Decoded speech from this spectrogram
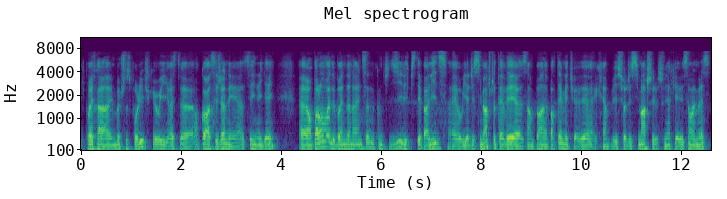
qui pourrait être une bonne chose pour lui, puisque oui, il reste encore assez jeune et assez inégalé. Euh, en parlant ouais, de Brendan Aronson, comme tu dis, il est pisté par Leeds, euh, où il y a Jesse Marsh. Toi, avais, euh, c'est un peu un aparté, mais tu avais écrit un peu sur Jesse Marsh et le souvenir qu'il avait laissé en MLS.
